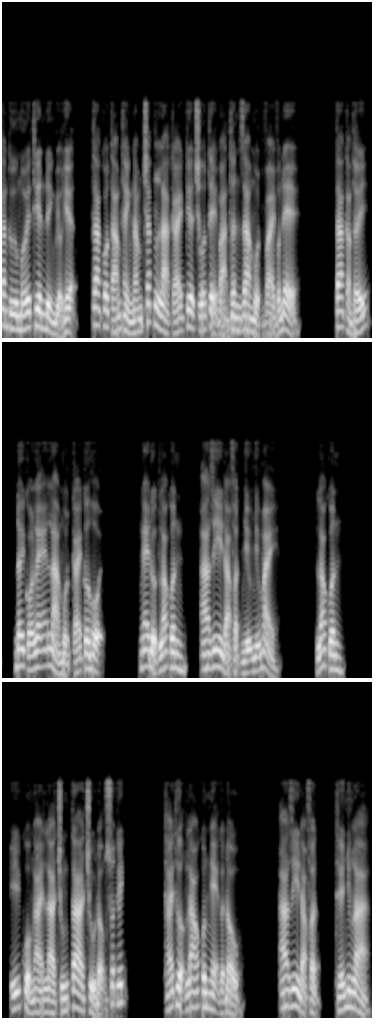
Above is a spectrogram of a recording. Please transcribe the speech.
căn cứ mới thiên đình biểu hiện, ta có tám thành nắm chắc là cái kia chúa tể bản thân ra một vài vấn đề. Ta cảm thấy, đây có lẽ là một cái cơ hội. Nghe được lão quân, a di đà phật nhữ nhữ mày. Lão quân, ý của ngài là chúng ta chủ động xuất kích. Thái thượng lão quân nhẹ gật đầu. A di đà phật, thế nhưng là,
